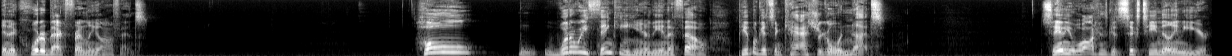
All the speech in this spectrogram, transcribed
in a quarterback friendly offense. Whole, what are we thinking here in the NFL? People get some cash, you're going nuts. Sammy Watkins gets 16 million a year.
